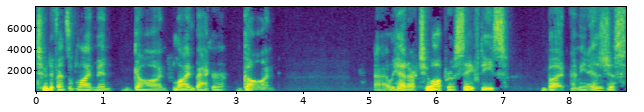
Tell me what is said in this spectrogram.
Two defensive linemen gone. Linebacker gone. Uh, we had our two All Pro safeties, but I mean, it was just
